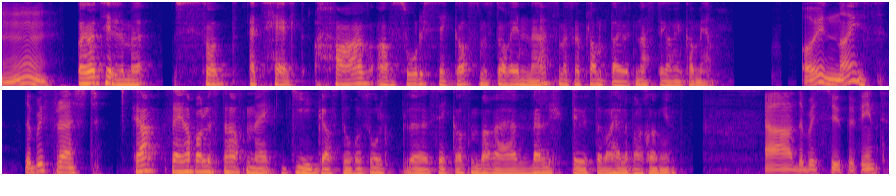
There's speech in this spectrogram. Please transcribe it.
Mm. Og jeg har til og med sådd et helt hav av solsikker som står inne, som jeg skal plante ut neste gang jeg kommer hjem. Oi, nice. Det blir fresht. Ja, så jeg har bare lyst til å ha sånne gigastore solsikker som bare velter utover hele balkongen. Ja, det blir superfint.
